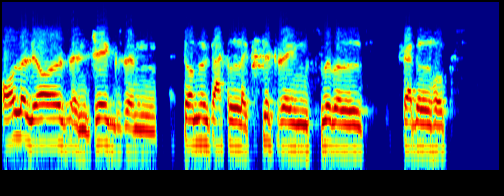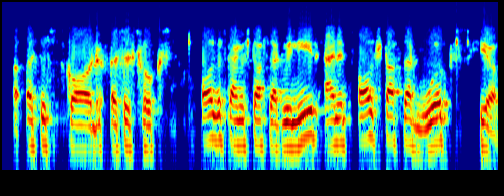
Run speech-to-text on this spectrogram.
all the lures and jigs and terminal tackle like split rings, swivels, treble hooks, uh, assist cord, assist hooks, all this kind of stuff that we need, and it's all stuff that works here.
